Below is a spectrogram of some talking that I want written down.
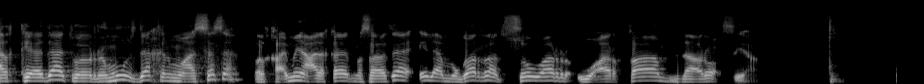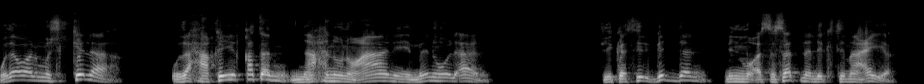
القيادات والرموز داخل المؤسسة والقائمين على قيادة مساراتها إلى مجرد صور وأرقام لا روح فيها. وده هو المشكلة وده حقيقة نحن نعاني منه الآن في كثير جدا من مؤسساتنا الاجتماعية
